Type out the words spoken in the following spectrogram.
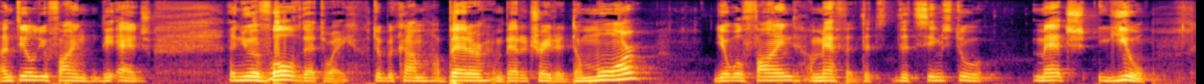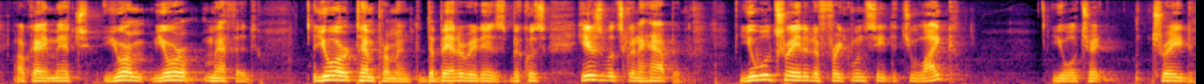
until you find the edge. And you evolve that way to become a better and better trader. The more you will find a method that, that seems to match you, okay, match your, your method, your temperament, the better it is. Because here's what's going to happen you will trade at a frequency that you like. You will tra- trade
